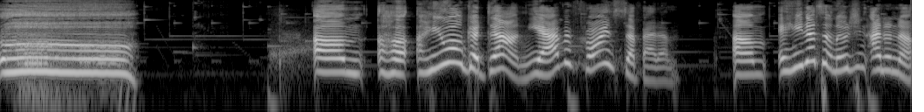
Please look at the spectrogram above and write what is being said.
oh. Um, uh, he won't get down. Yeah, I've been throwing stuff at him. Um, if he does illusion, I don't know.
